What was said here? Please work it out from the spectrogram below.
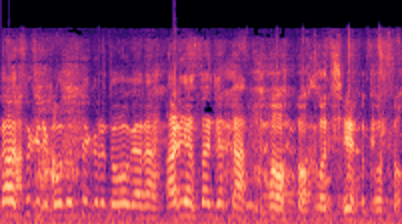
なあすぐに戻ってくると思うからな。ありがとうさんじゃった。こちらこそ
